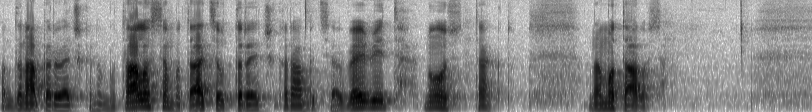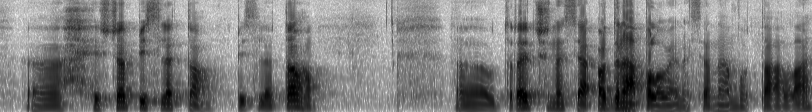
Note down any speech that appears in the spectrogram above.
одна первичка намоталася, мотається вторичка. Робиться вивід. Ну ось так. Намоталося. Е, і що після того? Після того е, одна половина ся намотала.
